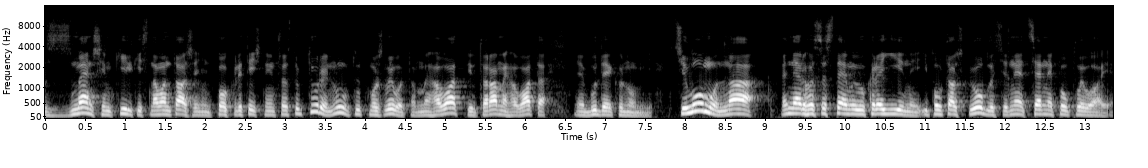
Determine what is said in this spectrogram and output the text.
зменшимо кількість навантажень по критичній інфраструктурі, ну тут можливо там мегаватт, півтора мегаватта е, буде економії. В цілому на енергосистеми України і Полтавської області не, це не повпливає.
